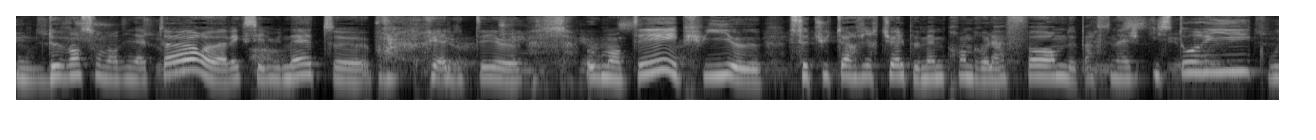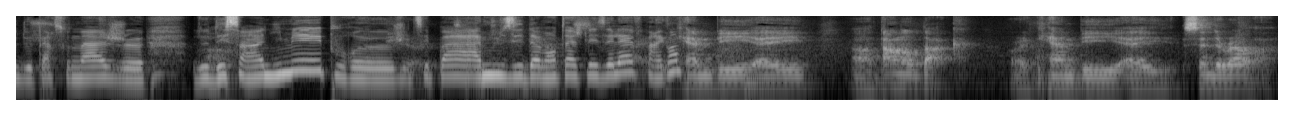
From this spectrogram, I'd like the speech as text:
devant son ordinateur, avec ses lunettes pour la réalité augmentée. Et puis, ce tuteur virtuel peut même prendre la forme de personnages historiques ou de personnages de dessins animés pour, je ne sais pas, amuser davantage les élèves, par It exemple. can be a uh, Donald Duck or it can be a Cinderella.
